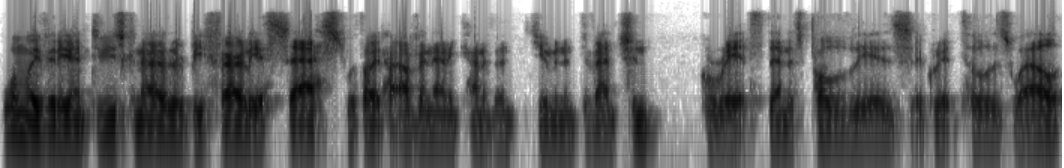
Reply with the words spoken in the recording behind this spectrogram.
one-way video interviews can either be fairly assessed without having any kind of human intervention, great. Then it probably is a great tool as well.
